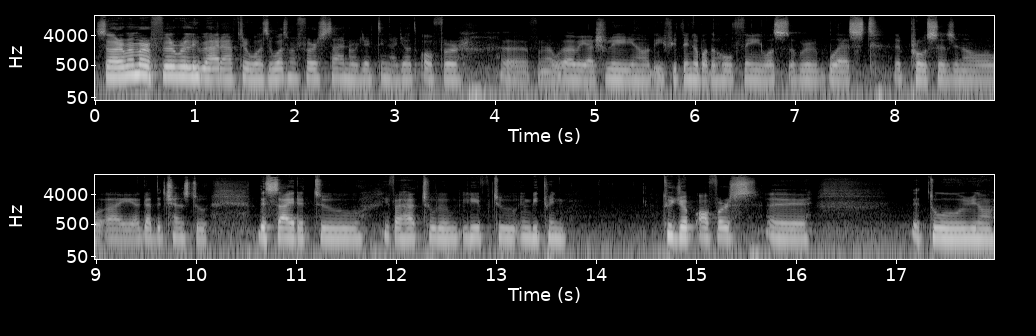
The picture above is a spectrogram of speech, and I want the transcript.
So I remember I feel really bad afterwards. It was my first time rejecting a job offer uh, from Abu Dhabi. Actually, you know, if you think about the whole thing, it was a very blessed uh, process. You know, I, I, got the chance to decide to if I had to leave to in between two job offers uh, to you know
